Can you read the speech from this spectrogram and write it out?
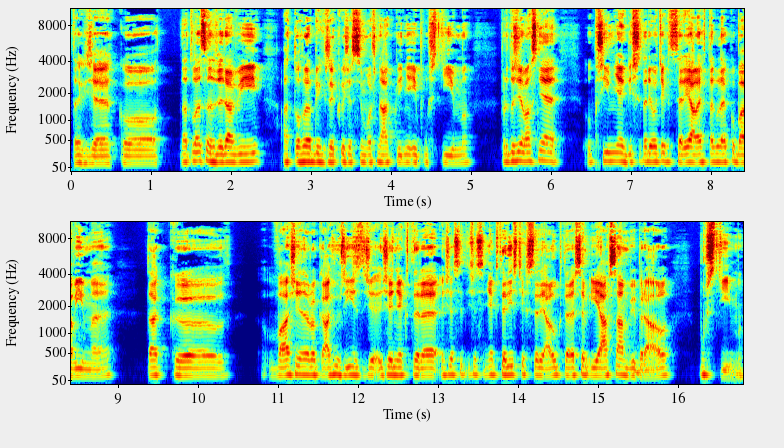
Takže jako na tohle jsem zvědavý a tohle bych řekl, že si možná klidně i pustím, protože vlastně upřímně, když se tady o těch seriálech takhle jako bavíme, tak uh, vážně nedokážu říct, že, že, některé, že, si, že si některý z těch seriálů, které jsem i já sám vybral, pustím.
